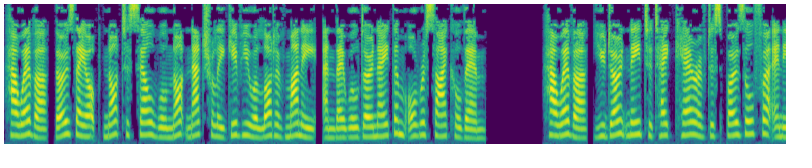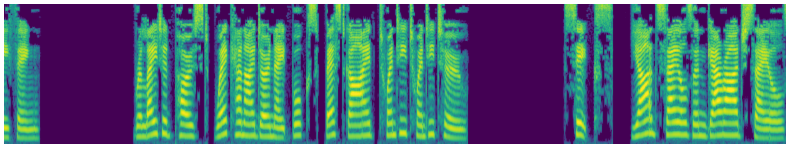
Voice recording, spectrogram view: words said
However, those they opt not to sell will not naturally give you a lot of money, and they will donate them or recycle them. However, you don't need to take care of disposal for anything. Related post, Where Can I Donate Books? Best Guide 2022. 6. Yard sales and garage sales.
